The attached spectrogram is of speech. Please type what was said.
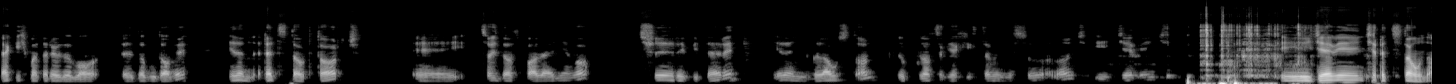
jakiś materiał do, y, do budowy, jeden redstone torch, coś do odpalenia go, trzy repeatery, jeden glowstone lub klocek jaki chcemy wysunąć i dziewięć i dziewięć redstone'a.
